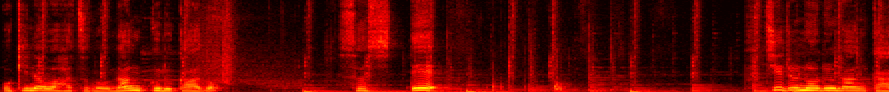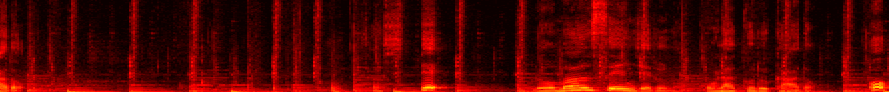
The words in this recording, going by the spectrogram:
沖縄発のナンクルカード。そしてプチルノルマンカード。そしてロマンスエンジェルのオラクルカードを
